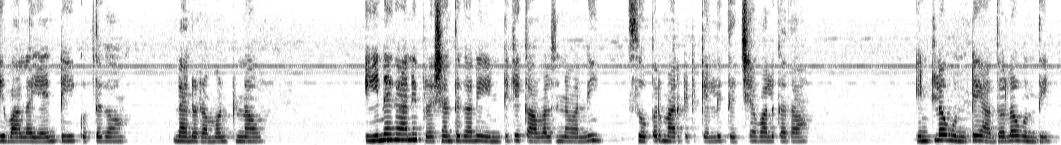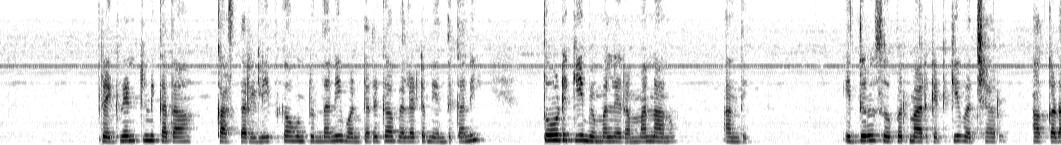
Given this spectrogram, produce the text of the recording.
ఇవాళ ఏంటి కొత్తగా? నన్ను రమ్మంటున్నావు. ఈయన కానీ ప్రశాంత్ కానీ ఇంటికి కావాల్సినవన్నీ సూపర్ మార్కెట్కి వెళ్ళి తెచ్చేవాళ్ళు కదా. ఇంట్లో ఉంటే అదోలా ఉంది. ప్రెగ్నెంట్ని కదా కాస్త రిలీఫ్గా ఉంటుందని ఒంటరిగా వెళ్ళటం ఎందుకని తోడికి మిమ్మల్ని రమ్మన్నాను అంది. ఇద్దరు సూపర్ మార్కెట్కి వచ్చారు. అక్కడ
